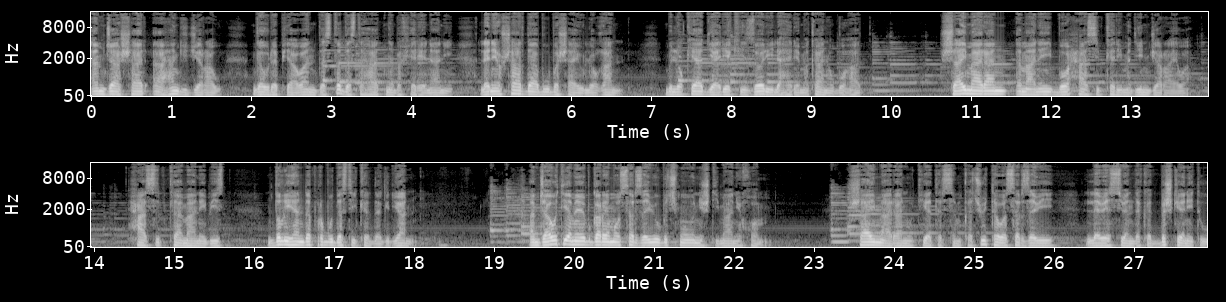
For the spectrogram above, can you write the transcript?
ئەمجا شار ئاهەنگی گێڕا و گەورە پیاوان دەستە دەستە هاتنە بەخێرهێنانی لە نێو شاردا بوو بە شای و لۆغان بلوقیا دیارەکی زۆری لە هەرێمەکانەوە بۆ هات شای ماران ئەمانەی بۆ حاسب کەریمەدین گێڕایەوە حاسب کامانەی بیست دڵی هەندە پڕبوو دەستی کردەگریان ئەم جاوتی ئەمەیە بگەڕێمەوە سەرزەوی و بچمەوە نیشتیمانی خۆم شای ماران و تیەترسم کە چوویتەوە سەرزەوی لەوێ سوێندەکەت بشکێنیت و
